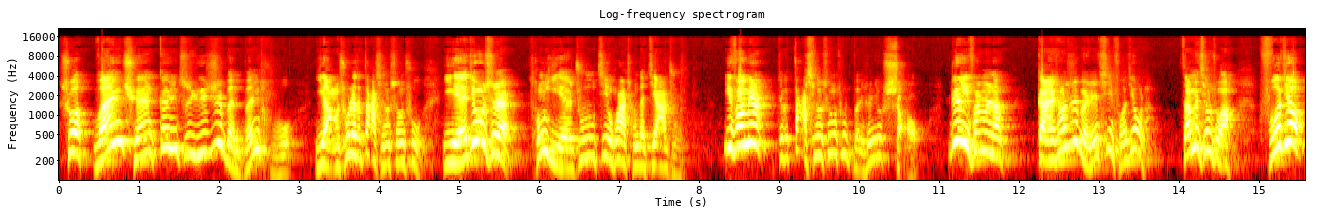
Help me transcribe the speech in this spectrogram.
说完全根植于日本本土养出来的大型牲畜，也就是从野猪进化成的家猪。一方面，这个大型牲畜本身就少；另一方面呢，赶上日本人信佛教了。咱们清楚啊，佛教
